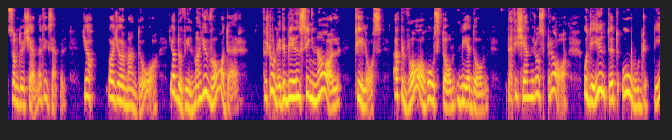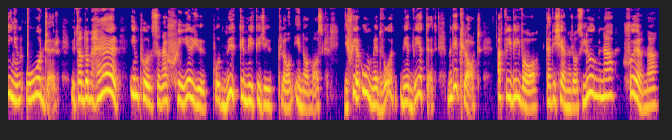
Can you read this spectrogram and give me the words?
som du känner till exempel. Ja, vad gör man då? Ja, då vill man ju vara där. Förstår ni? Det blir en signal till oss att vara hos dem, med dem, där vi känner oss bra. Och det är ju inte ett ord, det är ingen order, utan de här impulserna sker ju på mycket, mycket djupt plan inom oss. Det sker omedvetet, men det är klart att vi vill vara där vi känner oss lugna, sköna,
